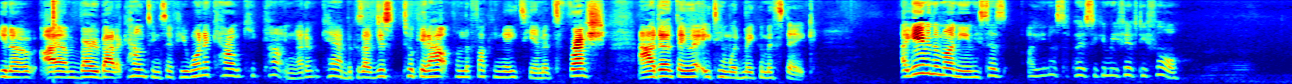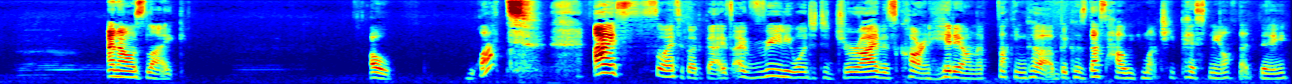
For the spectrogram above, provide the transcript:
you know, I am very bad at counting. So if you want to count, keep counting. I don't care because I just took it out from the fucking ATM. It's fresh, and I don't think the ATM would make a mistake. I gave him the money, and he says, "Are you not supposed to give me 54?" And I was like, "Oh, what?" I swear to God, guys, I really wanted to drive his car and hit it on a fucking curb because that's how much he pissed me off that day.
